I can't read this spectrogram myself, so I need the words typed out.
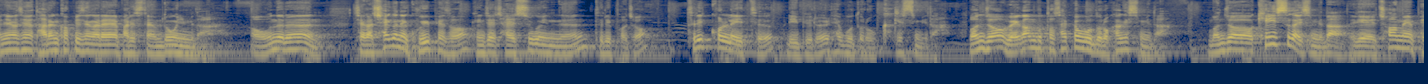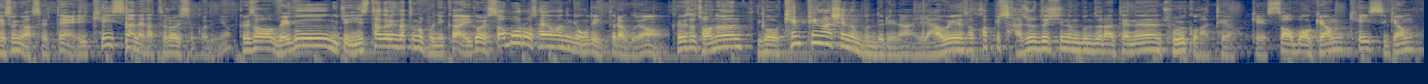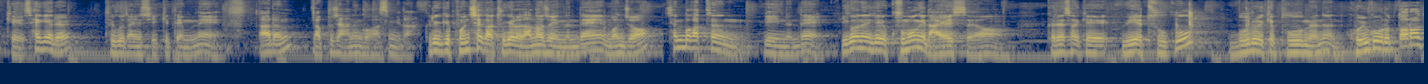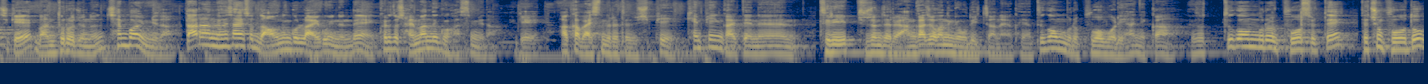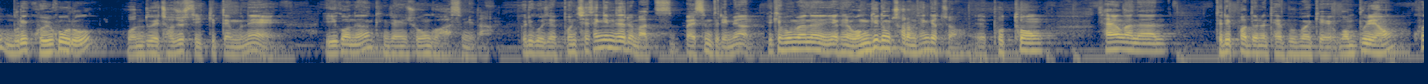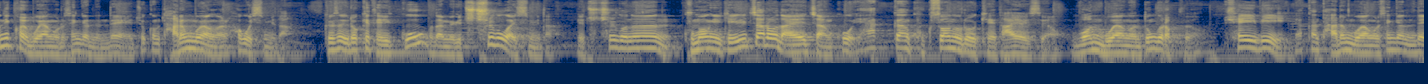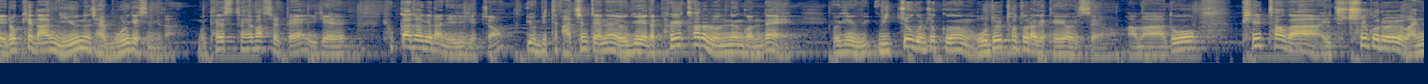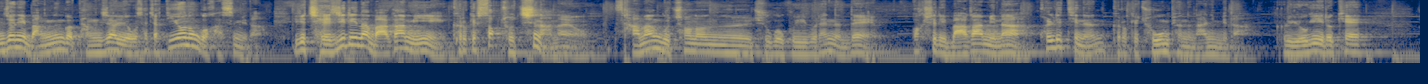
안녕하세요. 다른 커피 생활의 바리스타 염동훈입니다. 어, 오늘은 제가 최근에 구입해서 굉장히 잘 쓰고 있는 드리퍼죠. 트리콜레이트 리뷰를 해보도록 하겠습니다. 먼저 외관부터 살펴보도록 하겠습니다. 먼저 케이스가 있습니다. 이게 처음에 배송이 왔을 때 이 케이스 안에 다 들어있었거든요. 그래서 외국 이제 인스타그램 같은 걸 보니까 이걸 서버로 사용하는 경우도 있더라고요. 그래서 저는 이거 캠핑하시는 분들이나 야외에서 커피 자주 드시는 분들한테는 좋을 것 같아요. 이렇게 서버 겸 케이스 겸 이렇게 세 개를 들고 다닐 수 있기 때문에 나름 나쁘지 않은 것 같습니다. 그리고 이게 본체가 두 개로 나눠져 있는데 먼저 챔버 같은 게 있는데 이거는 이게 구멍이 나여 있어요. 그래서 이렇게 위에 두고 물을 이렇게 부으면은 골고루 떨어지게 만들어주는 챔버입니다. 다른 회사에서도 나오는 걸로 알고 있는데 그래도 잘 만든 것 같습니다. 이게 아까 말씀드렸다시피 캠핑 갈 때는 드립 주전자를 안 가져가는 경우도 있잖아요. 그냥 뜨거운 물을 부어버리 하니까 그래서 뜨거운 물을 부었을 때 대충 부어도 물이 골고루 원두에 젖을 수 있기 때문에 이거는 굉장히 좋은 것 같습니다. 그리고 이제 본체 생김새를 마- 말씀드리면 이렇게 보면은 이게 그냥 원기둥처럼 생겼죠. 보통 사용하는 드리퍼들은 대부분 이렇게 원뿔형 코니컬 모양으로 생겼는데 조금 다른 모양을 하고 있습니다. 그래서 이렇게 돼 있고 그다음에 여기 추출구가 있습니다. 추출구는 구멍이 이렇게 일자로 나여 있지 않고 약간 곡선으로 이렇게 나여 있어요. 원 모양은 동그랗고요. 쉐입이 약간 다른 모양으로 생겼는데 이렇게 난 이유는 잘 모르겠습니다. 뭐 테스트 해봤을 때 이게 효과적이란 얘기겠죠. 이 밑에 받침대는 여기 에다 필터를 놓는 건데 여기 위- 위쪽은 조금 오돌토돌하게 되어 있어요. 아마도 필터가 이 추출구를 완전히 막는 걸 방지하려고 살짝 띄워놓은 것 같습니다. 이게 재질이나 마감이 그렇게 썩 좋진 않아요. 49,000원을 주고 구입을 했는데 확실히 마감이나 퀄리티는 그렇게 좋은 편은 아닙니다. 그리고 여기 이렇게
